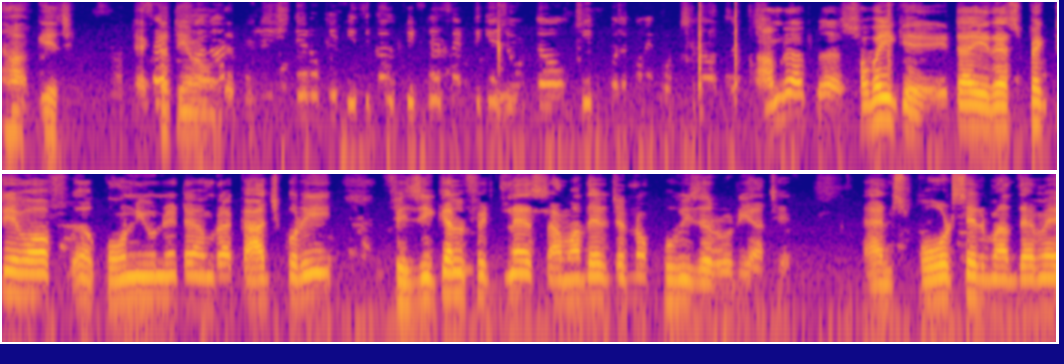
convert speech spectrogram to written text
হ্যাঁ গিয়েছে। একটা টিম আমাদের ফিজিক্যাল ফিটনেসের দিকে জোর দেওয়া উচিত বলে মনে করছেন আমরা সবাইকে এটা ইরেসপেক্টিভ অফ কোন ইউনিটে আমরা কাজ করি ফিজিক্যাল ফিটনেস আমাদের জন্য খুবই জরুরি আছে। অ্যান্ড স্পোর্টসের মাধ্যমে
